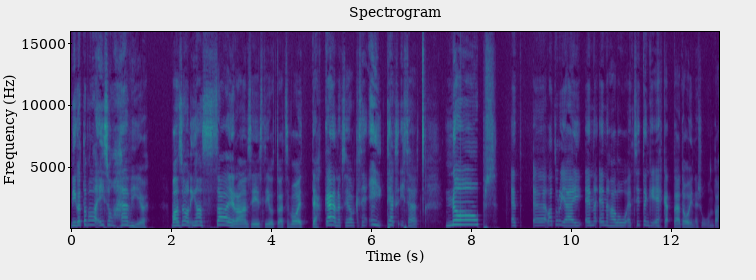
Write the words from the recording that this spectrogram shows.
Niin kuin tavallaan ei se ole häviö, vaan se on ihan sairaan siisti juttu, että sä voit tehdä käännöksen, joka se ei, tiedätkö isä, nops, että äh, laturi jäi, en, en halua, että sittenkin ehkä tää toinen suunta.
